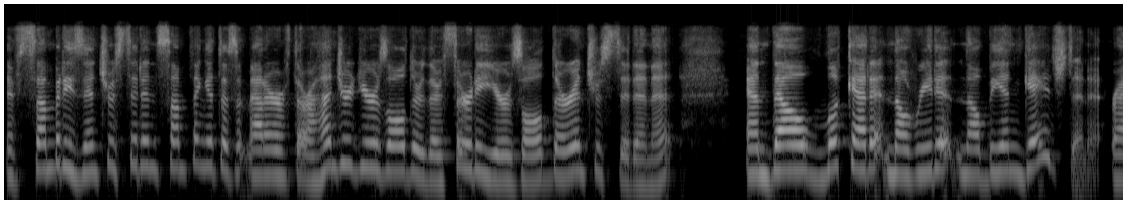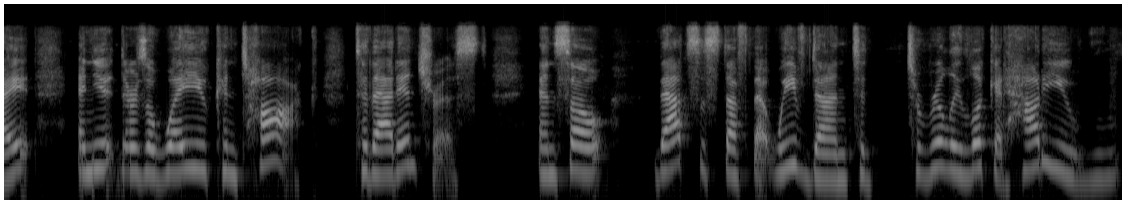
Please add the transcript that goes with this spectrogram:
if somebody's interested in something, it doesn't matter if they're 100 years old or they're 30 years old, they're interested in it. And they'll look at it and they'll read it and they'll be engaged in it, right? And you, there's a way you can talk to that interest. And so that's the stuff that we've done to, to really look at how do you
